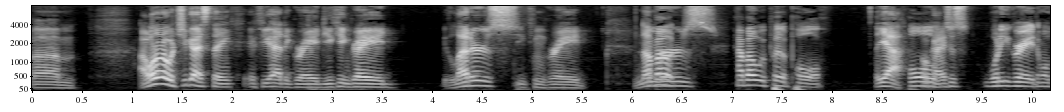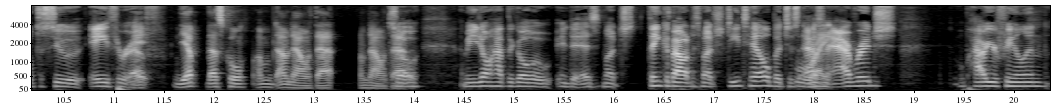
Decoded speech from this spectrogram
Um, I want to know what you guys think. If you had to grade, you can grade letters, you can grade numbers. How about we put a poll? yeah, Poll okay. just what do you grade and we'll just do A through F. Yep, that's cool. I'm I'm down with that. I'm down with that. So I mean you don't have to go into as much think about as much detail, but just as an average, how you're feeling,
